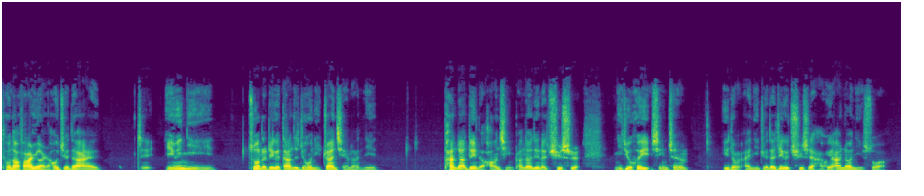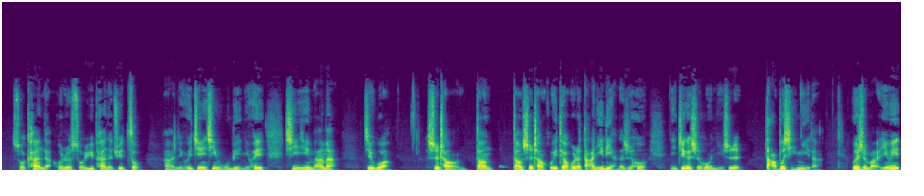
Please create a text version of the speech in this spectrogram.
头脑发热，然后觉得哎，这因为你做了这个单子之后，你赚钱了，你判断对了行情，判断对了趋势，你就会形成一种哎，你觉得这个趋势还会按照你所所看的或者所预判的去走啊，你会坚信无比，你会信心满满。结果市场当当市场回调或者打你脸的时候，你这个时候你是打不醒你的。为什么？因为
